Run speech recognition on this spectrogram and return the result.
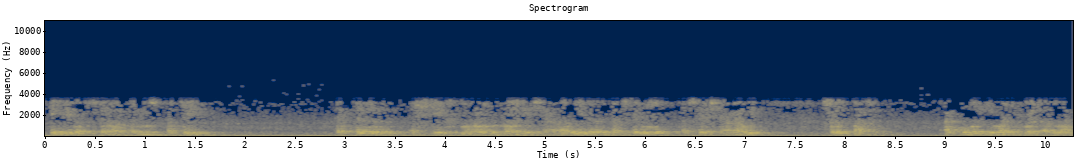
Ini masyarakat mustaqim. Kata Syekh Muhammad Fahri Syarawi dalam tafsirnya Tafsir Syarawi Selepas Aku beriman kepada Allah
